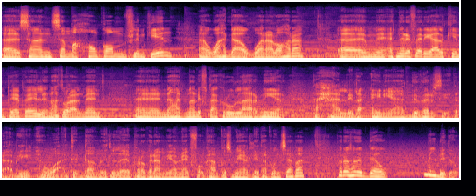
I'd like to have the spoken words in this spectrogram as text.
Eh, san semmaħħonkom flimkien eh, waħda wara l-oħra. Eh, qed nirreferi għal Kim Pepe li naturalment naħadna niftakru l-armir taħħalli daqqinja diversi drabi waqt dawn il-programmi hawnhekk fuq Campus 103.7, però se nibdew mill-bidu.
